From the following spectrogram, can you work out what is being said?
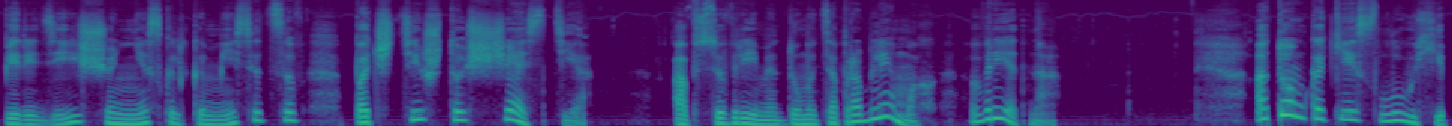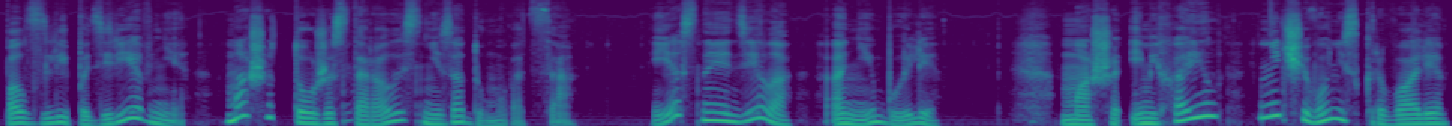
Впереди еще несколько месяцев почти что счастья, а все время думать о проблемах вредно. О том, какие слухи ползли по деревне, Маша тоже старалась не задумываться. Ясное дело, они были. Маша и Михаил ничего не скрывали,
